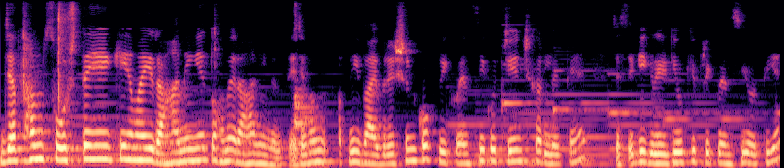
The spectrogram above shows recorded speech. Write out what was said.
जब हम सोचते हैं कि हमारी राह नहीं है तो हमें राह नहीं मिलती। है जब हम अपनी वाइब्रेशन को फ्रीक्वेंसी को चेंज कर लेते हैं, जैसे कि रेडियो की फ्रीक्वेंसी होती है,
